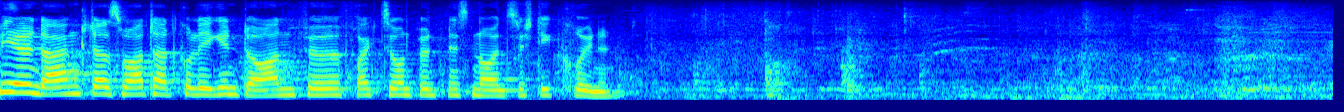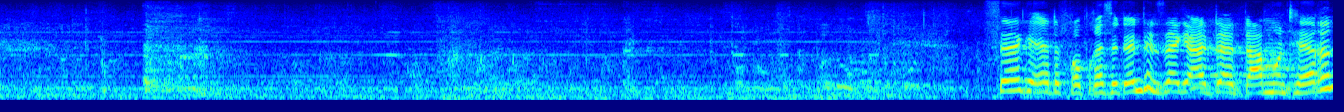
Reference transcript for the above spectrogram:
Vielen Dank. Das Wort hat Kollegin Dorn für Fraktion BÜNDNIS 90 die GRÜNEN. Sehr geehrte Frau Präsidentin, sehr geehrte Damen und Herren!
